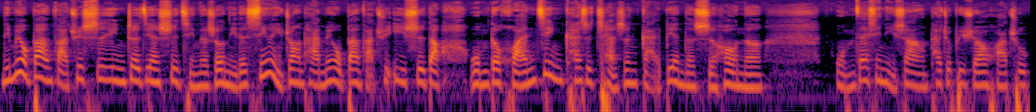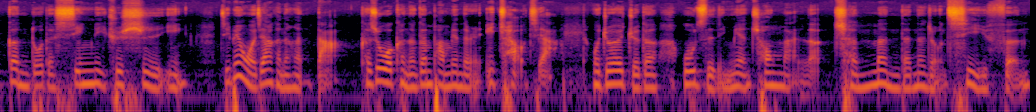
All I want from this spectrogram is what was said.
你没有办法去适应这件事情的时候，你的心理状态没有办法去意识到我们的环境开始产生改变的时候呢，我们在心理上他就必须要花出更多的心力去适应。即便我家可能很大，可是我可能跟旁边的人一吵架。我就会觉得屋子里面充满了沉闷的那种气氛，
